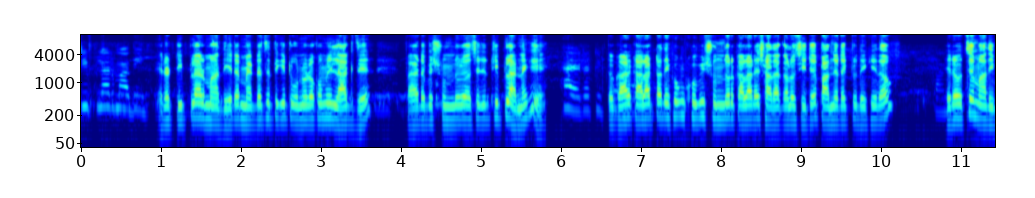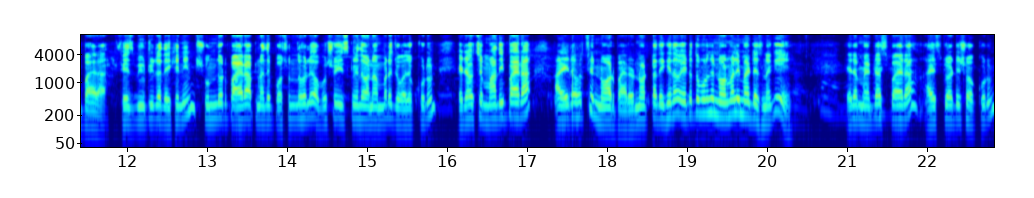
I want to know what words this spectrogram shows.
টিপলার মাদি। এটা টিপলার মাদি এটা ম্যাড্রাসের থেকে একটু অন্যরকমই লাগছে। পায়রাটা বেশ সুন্দর আছে এটা টিপলার নাকি? তো গার কালারটা দেখুন খুবই সুন্দর কালারে সাদা কালো সিটে পাঞ্জাটা একটু দেখিয়ে দাও। এটা হচ্ছে মাদি পায়রা। ফেস বিউটিটা দেখে নিন। সুন্দর পায়রা আপনাদের পছন্দ হলে অবশ্যই স্ক্রিনে দেওয়া নাম্বারে যোগাযোগ করুন। এটা হচ্ছে মাদি পায়রা আর এটা হচ্ছে নর পায়রা। নরটা দেখে দাও। এটা তো মনে হচ্ছে নর্মালি ম্যাড্রাস নাকি? হ্যাঁ এটা ম্যাড্রাস পায়রা। আইস কোয়ালিটি শখ করুন।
